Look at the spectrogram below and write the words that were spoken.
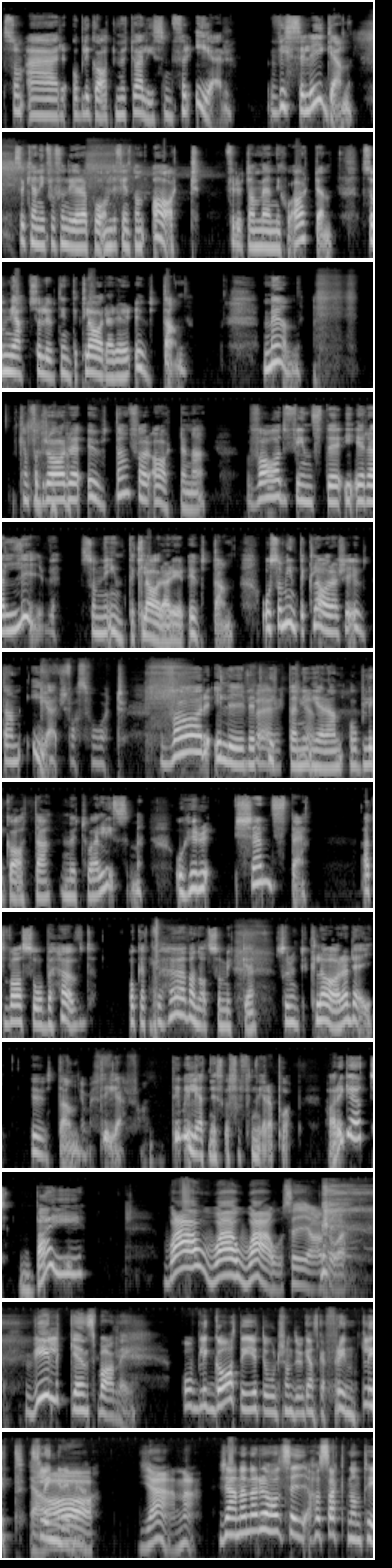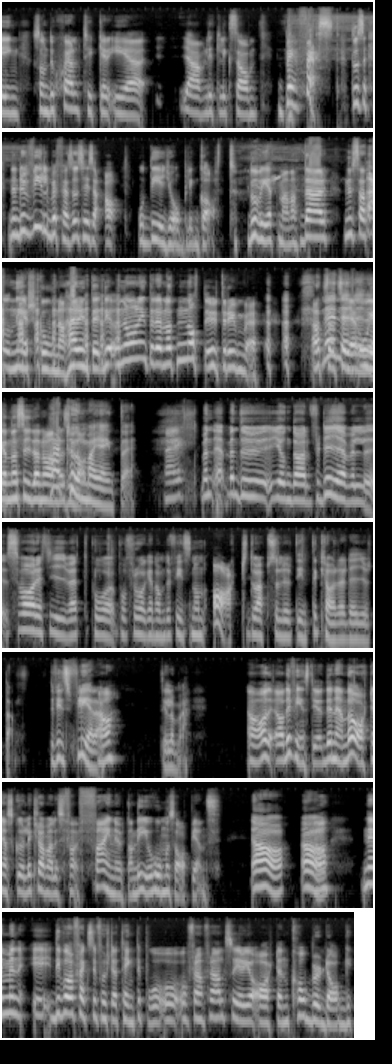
som är obligat mutualism för er. Visserligen så kan ni få fundera på om det finns någon art, förutom människoarten, som ni absolut inte klarar er utan. Men kan få dra det utanför arterna. Vad finns det i era liv som ni inte klarar er utan? Och som inte klarar sig utan er? Vad svårt. Var i livet hittar Verkligen. ni eran obligata mutualism? Och hur känns det att vara så behövd och att behöva något så mycket så du inte klarar dig utan det? Det vill jag att ni ska få fundera på. Ha det gött! Bye! Wow, wow, wow, säger jag då. Vilken spaning! Obligat är ju ett ord som du ganska fryntligt slänger dig med. gärna. Gärna när du har, säg, har sagt någonting som du själv tycker är jävligt liksom befäst. Då, när du vill befästa, då säger så här, ja, och det är ju obligat. Då vet man att där, nu satte hon ner skorna, här är inte, det, nu har hon inte lämnat något utrymme. Att så Nej, att nej, säga nej, nej. ena sidan och Här andra sidan. tummar jag inte. Nej. Men, eh, men du, Ljungdahl, för dig är väl svaret givet på, på frågan om det finns någon art du absolut inte klarar dig utan? Det finns flera Ja. till och med. Ja, ja, det finns det ju. Den enda arten jag skulle klara mig alldeles fi- fine utan, det är ju Homo sapiens. Ja, ja. Ja. Nej, men eh, det var faktiskt det första jag tänkte på och, och framförallt så är det ju arten cobber dog.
